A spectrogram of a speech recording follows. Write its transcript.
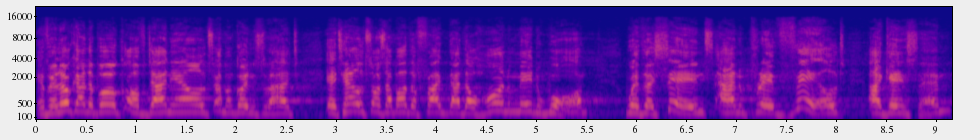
If we look at the book of Daniel, I'm not going into that, it tells us about the fact that the horn made war with the saints and prevailed against them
